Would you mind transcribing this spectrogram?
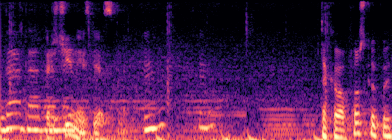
Да, да, да. Причины да. и следствия. Угу, угу. Так, а вопрос какой?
